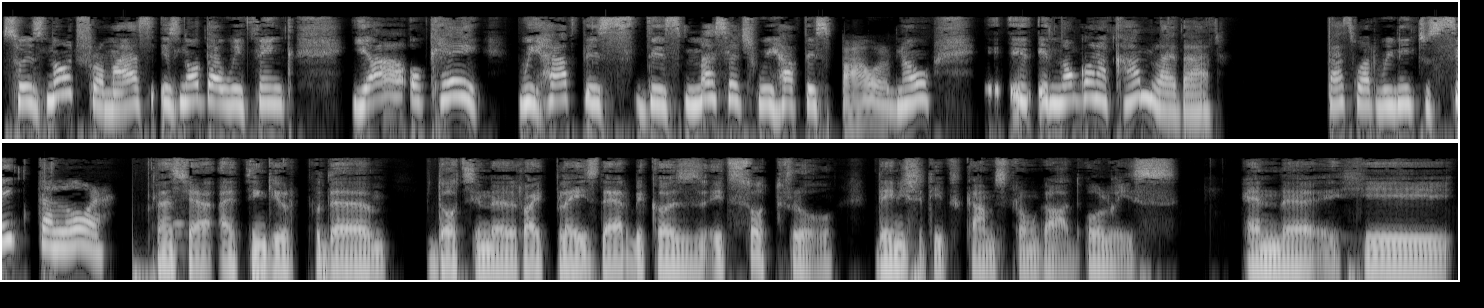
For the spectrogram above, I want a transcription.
So it's not from us. It's not that we think, yeah, okay, we have this, this message. We have this power. No, it, it's not going to come like that. That's what we need to seek the Lord. Francia, I think you put the dots in the right place there because it's so true. The initiative comes from God always. And uh, he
